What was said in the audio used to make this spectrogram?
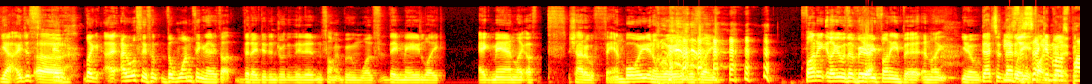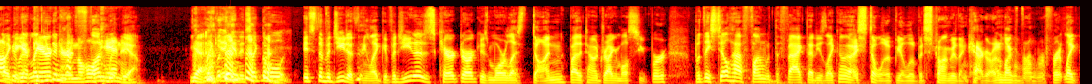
Yeah, I just Uh, and, like I, I will say some, the one thing that I thought that I did enjoy that they did in Sonic Boom was they made like Eggman like a Shadow fanboy in a way that was like funny. Like it was a very Yeah. funny bit, and like you know That's a, He's the is a second bit, I most think. Like, popular again, like, you can character have in the whole fun with- canon. yeah. Yeah. Like again, it's like the whole it's the Vegeta thing. Like if Vegeta's character arc is more or less done by the time of Dragon Ball Super, but they still have fun with the fact that he's like, oh, I still want to be a little bit stronger than Kakarot. I'm like, "Rrr, rrr, rrr." like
